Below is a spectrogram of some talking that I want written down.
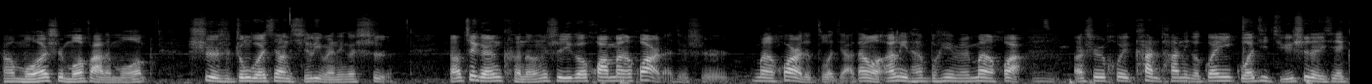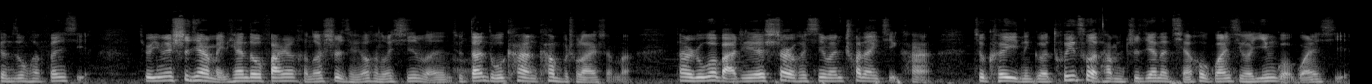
然后魔是魔法的魔，士是中国象棋里面那个士。然后这个人可能是一个画漫画的，就是漫画的作家，但我安利他不是因为漫画，而是会看他那个关于国际局势的一些跟踪和分析。就因为世界上每天都发生很多事情，有很多新闻，就单独看看不出来什么，但是如果把这些事儿和新闻串在一起看，就可以那个推测他们之间的前后关系和因果关系，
